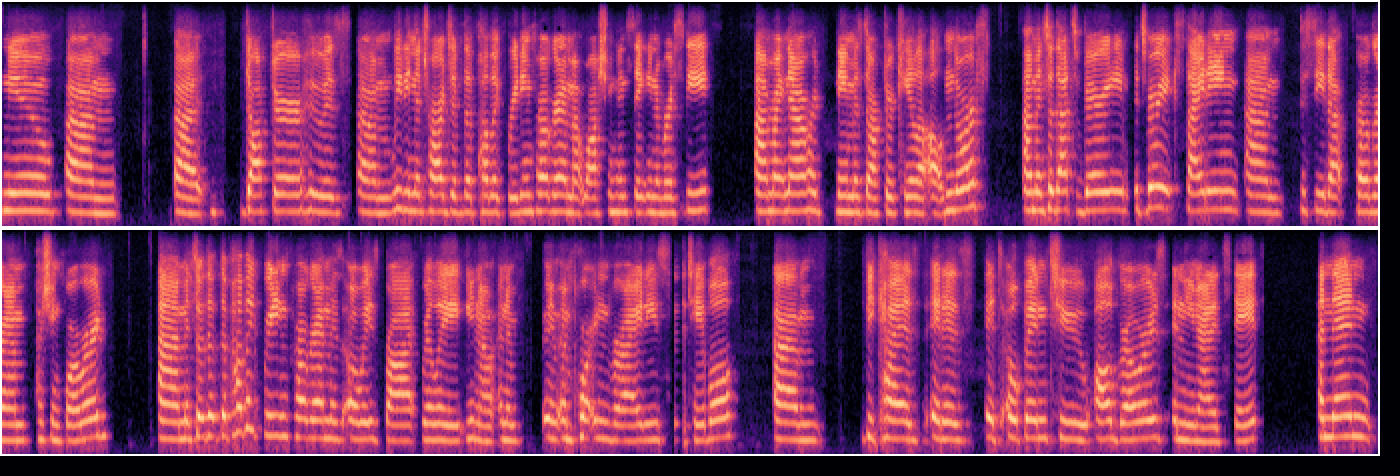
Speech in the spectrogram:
new um, uh, doctor who is um, leading the charge of the public breeding program at Washington State University. Um, right now, her name is Dr. Kayla Altendorf. Um, and so that's very, it's very exciting um, to see that program pushing forward. Um, and so the, the, public breeding program has always brought really, you know, an, an important varieties to the table um, because it is, it's open to all growers in the United States. And then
